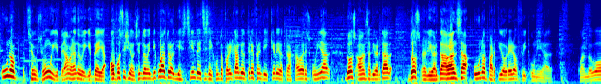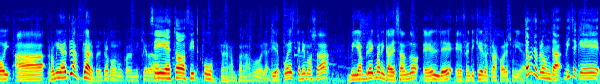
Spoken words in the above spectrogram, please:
uno, según, Wikipedia, estamos hablando de Wikipedia. Oposición 124, 10 116 Juntos por el Cambio, 3 Frente Izquierda y los Trabajadores Unidad, 2 Avanza Libertad, 2 La Libertad Avanza, 1 Partido Obrero Fit Unidad. Cuando voy a Romina del Pla, claro, pero entró con, con la izquierda. Sí, es todo Fit U. Y van a romper las bolas. Y después tenemos a Miriam Bregman encabezando el de eh, Frente Izquierda y los Trabajadores Unidad. Te hago una pregunta. ¿Viste que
